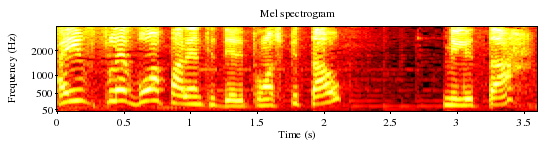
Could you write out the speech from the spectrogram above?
Aí levou a parente dele para um hospital militar,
